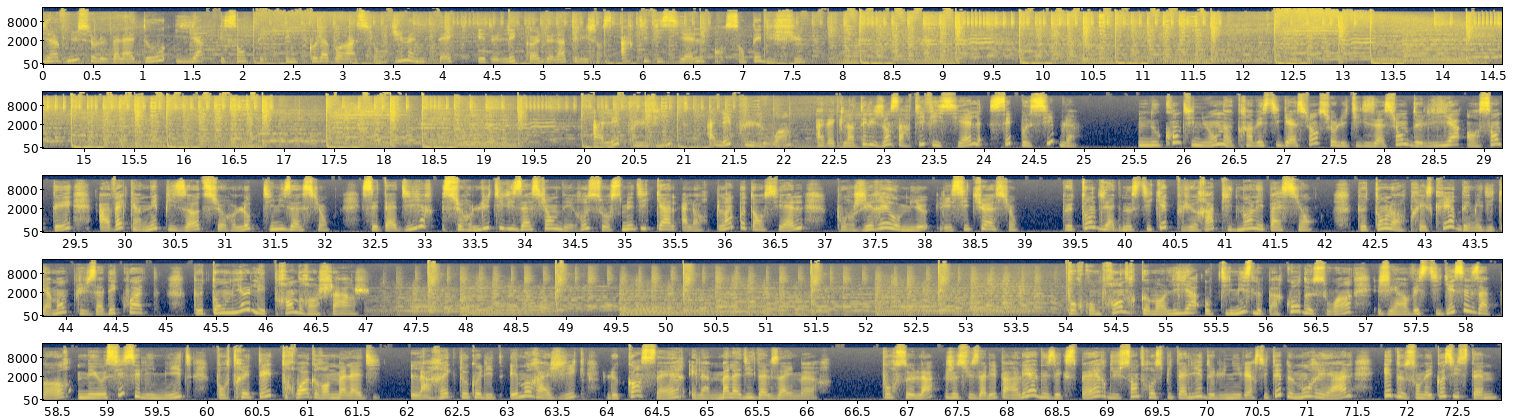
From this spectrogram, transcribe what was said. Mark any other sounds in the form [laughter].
Bienvenue sur le balado IA et santé, une collaboration d'Humanitech et de l'école de l'intelligence artificielle en santé du CHUM. Aller plus vite, aller plus loin, avec l'intelligence artificielle, c'est possible nous continuons notre investigation sur l'utilisation de l'IA en santé avec un épisode sur l'optimisation, c'est-à-dire sur l'utilisation des ressources médicales à leur plein potentiel pour gérer au mieux les situations. Peut-on diagnostiquer plus rapidement les patients? Peut-on leur prescrire des médicaments plus adéquats? Peut-on mieux les prendre en charge? Pour comprendre comment l'IA optimise le parcours de soins, j'ai investigué ses apports, mais aussi ses limites, pour traiter trois grandes maladies la rectocolite hémorragique, le cancer et la maladie d'Alzheimer. Pour cela, je suis allée parler à des experts du centre hospitalier de l'Université de Montréal et de son écosystème.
